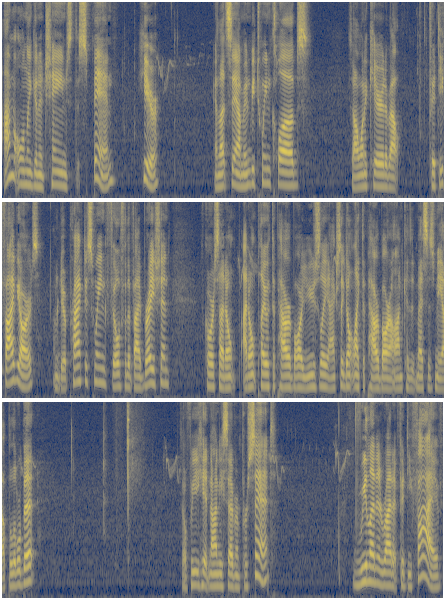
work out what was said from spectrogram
I'm only going to change the spin here. And let's say I'm in between clubs. So I want to carry it about 55 yards. I'm gonna do a practice swing, feel for the vibration. Of course, I don't I don't play with the power bar usually. I actually don't like the power bar on because it messes me up a little bit. So if we hit 97%, we landed right at 55,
